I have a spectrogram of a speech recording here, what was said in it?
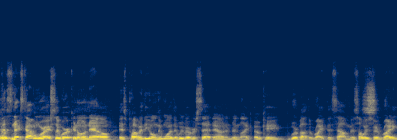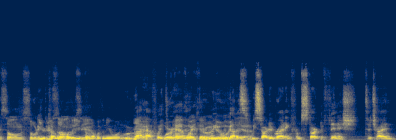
This next album we're actually working on now is probably the only one that we've ever sat down and been like, okay, we're about to write this album. It's always been writing songs, sorting You're through coming up with songs. you're coming up with a new one. We're about Yeah, halfway we're through. halfway Okay. through a we, new we one, got a- yeah. we started writing from start to finish to try and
